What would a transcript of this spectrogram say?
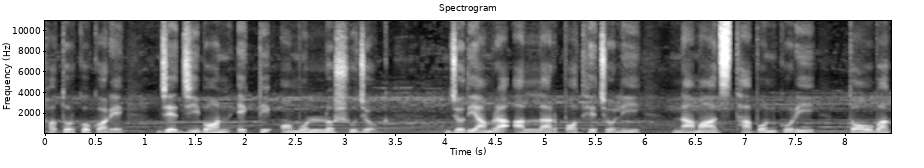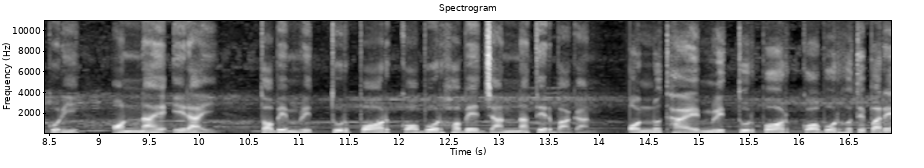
সতর্ক করে যে জীবন একটি অমূল্য সুযোগ। যদি আমরা আল্লাহর পথে চলি, নামাজ স্থাপন করি, তওবা করি অন্যায় এড়াই, তবে মৃত্যুর পর কবর হবে জান্নাতের বাগান। অন্যথায় মৃত্যুর পর কবর হতে পারে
